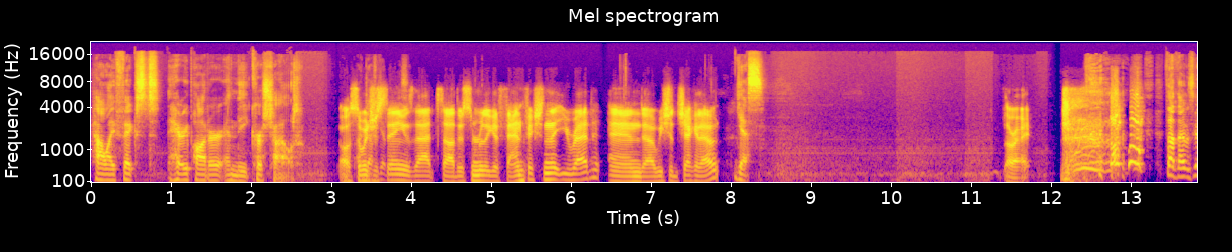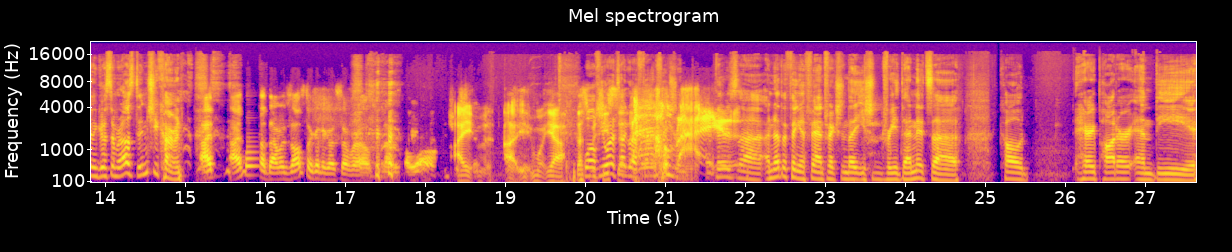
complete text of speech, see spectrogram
how i fixed harry potter and the cursed child Oh, so I what you're saying those. is that uh, there's some really good fan fiction that you read, and uh, we should check it out. yes All right. Thought that was gonna go somewhere else, didn't you, Carmine? I, I thought that was also going to go somewhere else. And I I, well, yeah, that's well, what if you she want to said. talk about fan fiction, there's uh, another thing of fan fiction that you should read. Then it's uh called Harry Potter and the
